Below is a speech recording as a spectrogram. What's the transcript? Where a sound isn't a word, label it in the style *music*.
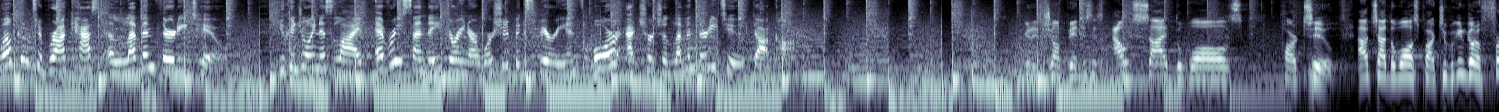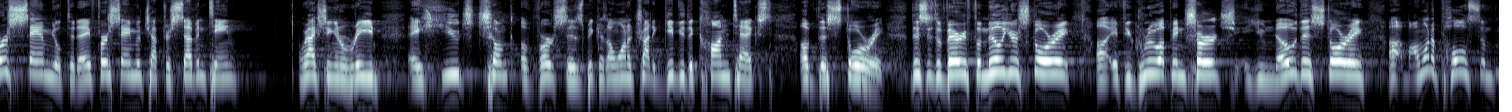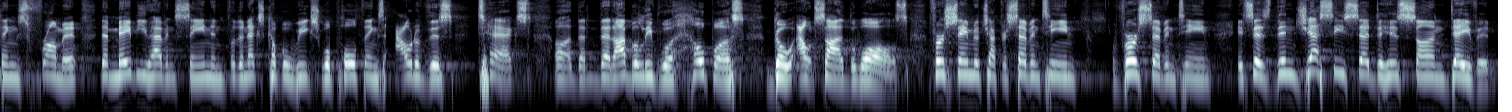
Welcome to broadcast 1132. You can join us live every Sunday during our worship experience or at church1132.com. We're going to jump in. This is Outside the Walls, part two. Outside the Walls, part two. We're going to go to 1 Samuel today, 1 Samuel chapter 17. We're actually going to read a huge chunk of verses because I want to try to give you the context of this story. This is a very familiar story. Uh, if you grew up in church, you know this story. Uh, I want to pull some things from it that maybe you haven't seen. And for the next couple weeks, we'll pull things out of this text uh, that, that I believe will help us go outside the walls. 1 Samuel chapter 17, verse 17, it says, Then Jesse said to his son David,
